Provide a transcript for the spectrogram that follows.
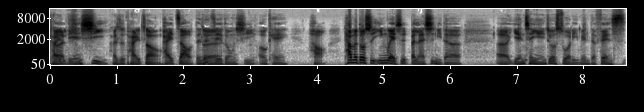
呃联系，还是拍照、拍照等等这些东西。OK，好，他们都是因为是本来是你的呃盐城研究所里面的 fans，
